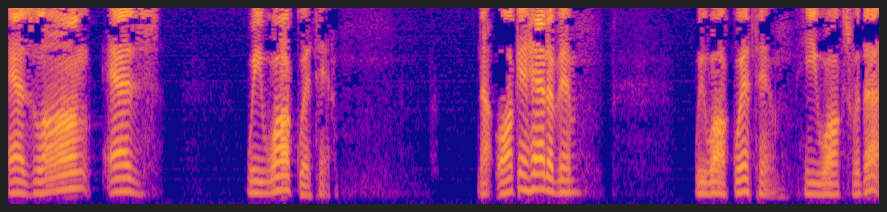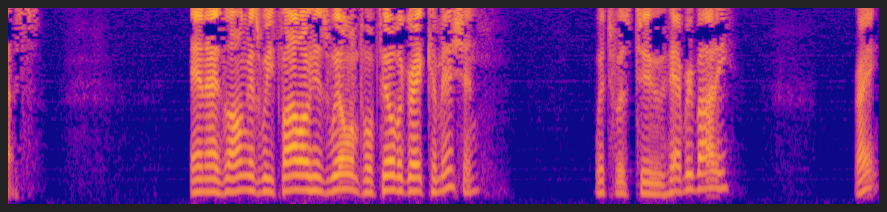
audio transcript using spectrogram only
As long as we walk with Him. Not walk ahead of him. We walk with him. He walks with us. And as long as we follow his will and fulfill the Great Commission, which was to everybody, right?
